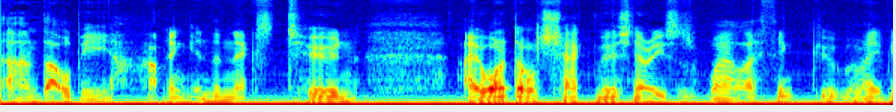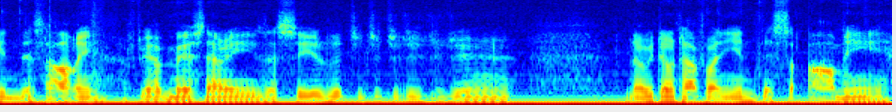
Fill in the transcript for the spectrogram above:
and that will be happening in the next turn. I want to double check mercenaries as well. I think it might be in this army. If we have mercenaries, let's see. No, we don't have any in this army.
